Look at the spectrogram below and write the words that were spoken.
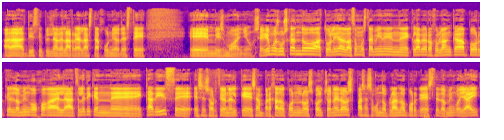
a la disciplina de la Real hasta junio de este eh, mismo año. Seguimos buscando actualidad, lo hacemos también en eh, clave rojiblanca porque el domingo juega el Athletic en eh, Cádiz, eh, ese sorteo en el que se han emparejado con los colchoneros pasa a segundo plano porque este domingo ya hay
